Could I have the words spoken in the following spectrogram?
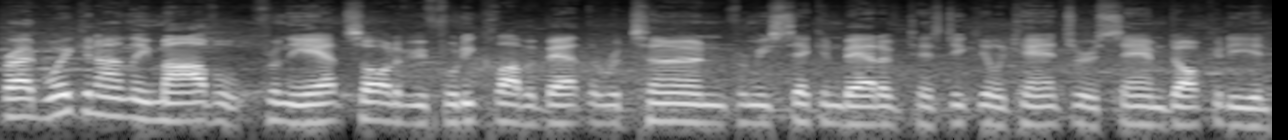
Brad, we can only marvel from the outside of your footy club about the return from his second bout of testicular cancer as Sam Docherty and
